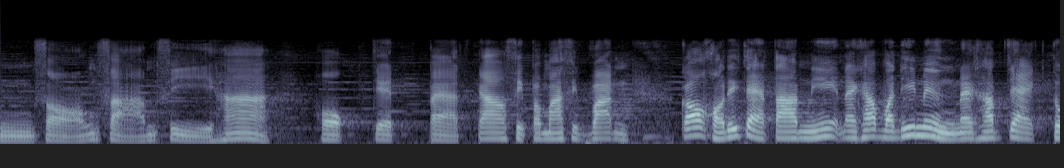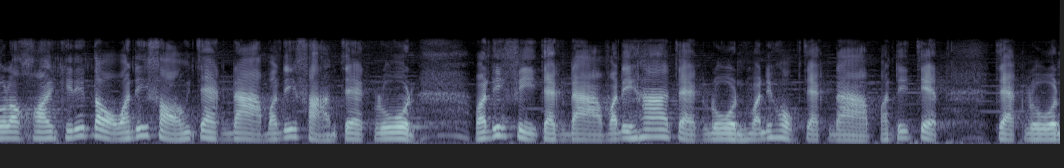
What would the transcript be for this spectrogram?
1 2 3 4 5 6 7 8 9 10 ประมาณ 10 วัน ก็ของที่แจกตามนี้นะครับ วันที่1นะครับแจกตัวละครคิริโตะวันที่ 2 แจกดาบวันที่ 3 แจกรูน วันที่ 4 แจกดาบวันที่ 5 แจกรูน วันที่ 6 แจกดาบวันที่ 7 แจกรูน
